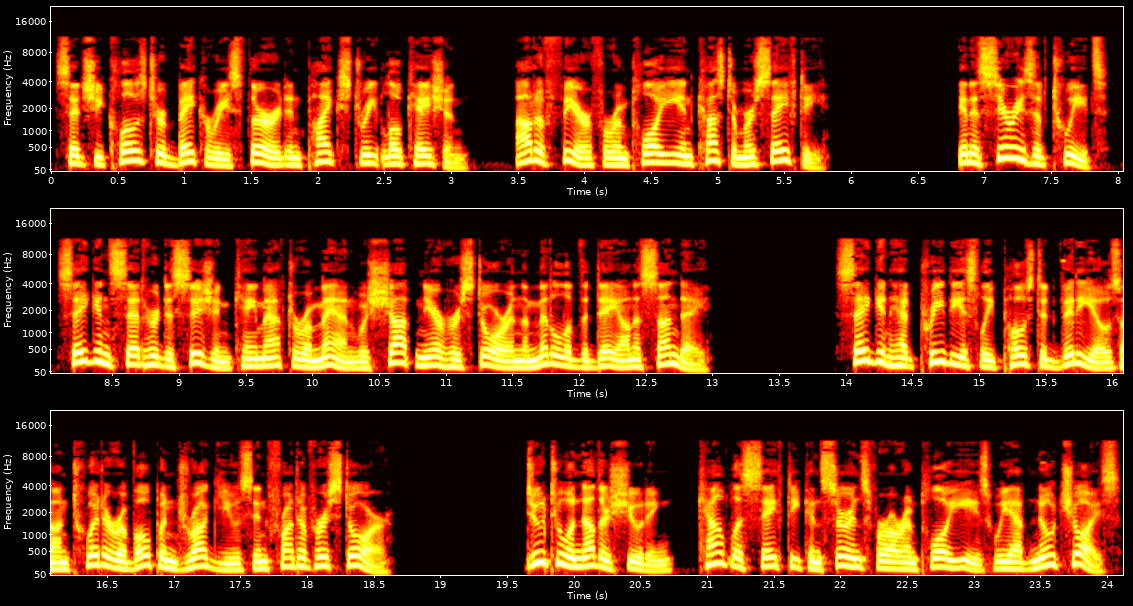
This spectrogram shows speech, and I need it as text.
said she closed her bakery's 3rd and Pike Street location, out of fear for employee and customer safety. In a series of tweets, Sagan said her decision came after a man was shot near her store in the middle of the day on a Sunday. Sagan had previously posted videos on Twitter of open drug use in front of her store. Due to another shooting, countless safety concerns for our employees, we have no choice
